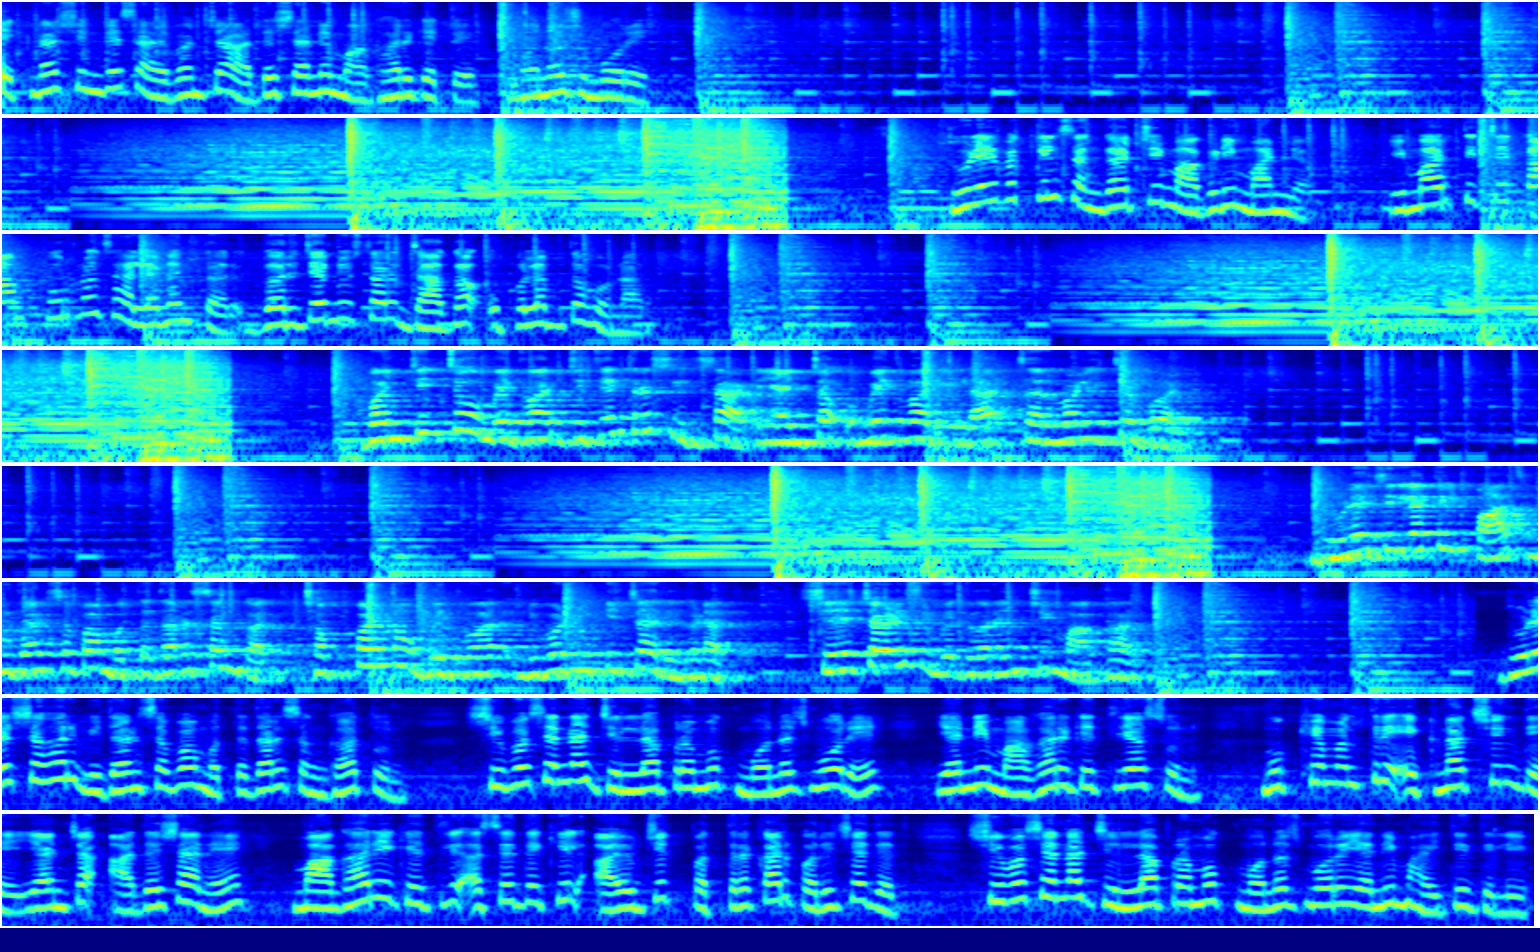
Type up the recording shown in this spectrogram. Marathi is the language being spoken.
एकनाथ शिंदे साहेबांच्या आदेशाने माघार घेतोय. मनोज मोरे. धुळे वकील संघाची मागणी मान्य. इमारतीचे काम पूर्ण झाल्यानंतर गरजेनुसार जागा उपलब्ध होणार. वंचितचे उमेदवार जितेंद्र शिरसाट यांच्या उमेदवारीला चळवळीचे बळ पाच विधानसभा मतदारसंघात छप्पन्न उमेदवार निवडणुकीच्या रिंगणात शेहेचाळीस उमेदवारांची माघार. धुळे शहर विधानसभा मतदारसंघातून शिवसेना जिल्हाप्रमुख मनोज मोरे यांनी माघार घेतली असून मुख्यमंत्री एकनाथ शिंदे यांच्या आदेशाने माघारी घेतली असे देखील आयोजित पत्रकार परिषदेत शिवसेना जिल्हाप्रमुख मनोज मोरे यांनी माहिती दिली.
